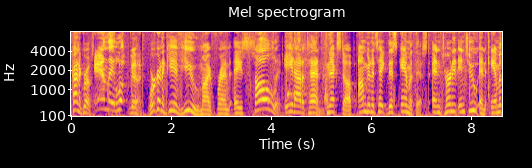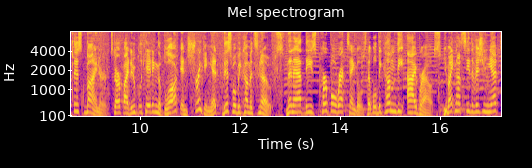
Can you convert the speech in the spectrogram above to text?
kind of gross. And they look good. We're gonna give you, my friend, a solid 8 out of 10. Next up, I'm gonna take this amethyst and turn it into an amethyst miner. Start by duplicating the block and shrinking it. This will become its nose. Then add these purple rectangles that will become the eyebrows. You might not see the vision yet,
